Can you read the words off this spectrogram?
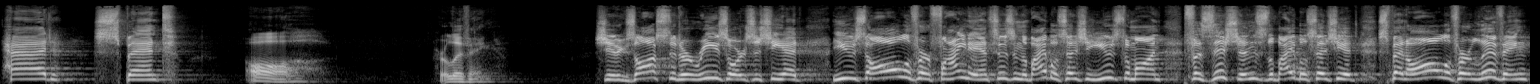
had spent all her living. She had exhausted her resources. She had used all of her finances, and the Bible says she used them on physicians. The Bible says she had spent all of her living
